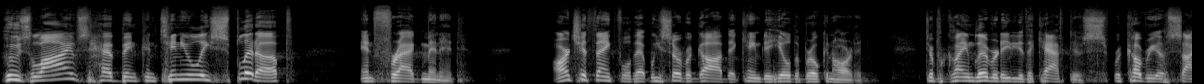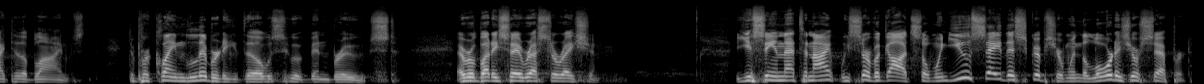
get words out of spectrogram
whose lives have been continually split up and fragmented. Aren't you thankful that we serve a God that came to heal the brokenhearted, to proclaim liberty to the captives, recovery of sight to the blind, to proclaim liberty to those who have been bruised? Everybody say restoration. You seeing that tonight? We serve a God. So when you say this scripture, when the Lord is your shepherd,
